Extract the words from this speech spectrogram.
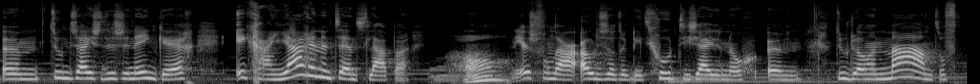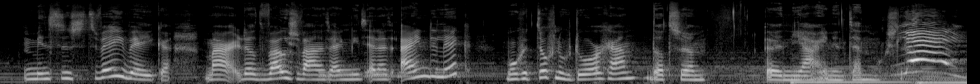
um, toen zei ze dus in één keer: Ik ga een jaar in een tent slapen. Huh? Eerst vonden haar ouders dat ook niet goed. Die zeiden nog: um, Doe dan een maand of minstens twee weken. Maar dat wou ze uiteindelijk niet. En uiteindelijk mocht het toch nog doorgaan dat ze een jaar in een tent mocht slapen.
